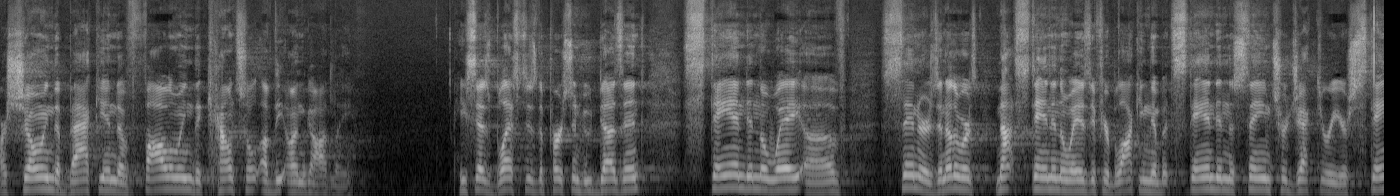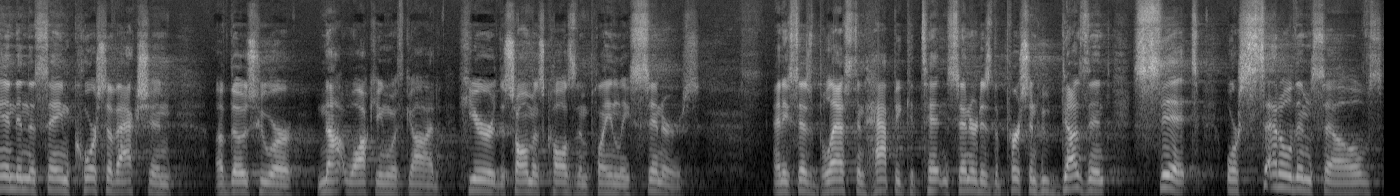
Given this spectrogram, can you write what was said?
are showing the back end of following the counsel of the ungodly. He says, Blessed is the person who doesn't stand in the way of sinners. In other words, not stand in the way as if you're blocking them, but stand in the same trajectory or stand in the same course of action of those who are not walking with God. Here, the psalmist calls them plainly sinners. And he says, Blessed and happy, content and centered is the person who doesn't sit or settle themselves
